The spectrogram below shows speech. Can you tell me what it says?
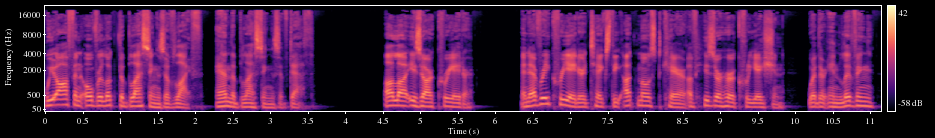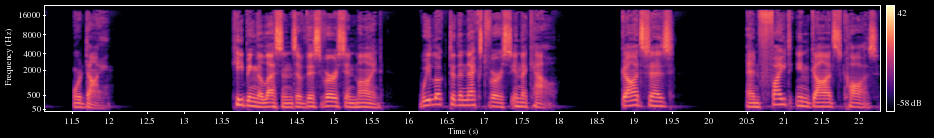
We often overlook the blessings of life and the blessings of death. Allah is our Creator, and every Creator takes the utmost care of his or her creation, whether in living or dying. Keeping the lessons of this verse in mind, we look to the next verse in the cow. God says, And fight in God's cause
